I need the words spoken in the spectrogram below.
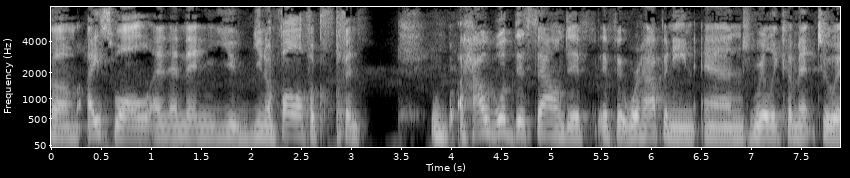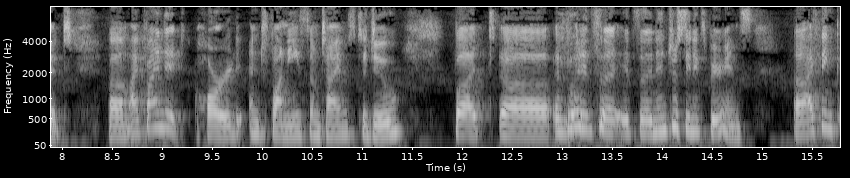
um, ice wall, and, and then you, you know, fall off a cliff and how would this sound if if it were happening and really commit to it um, i find it hard and funny sometimes to do but uh, but it's a it's an interesting experience uh, I think,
